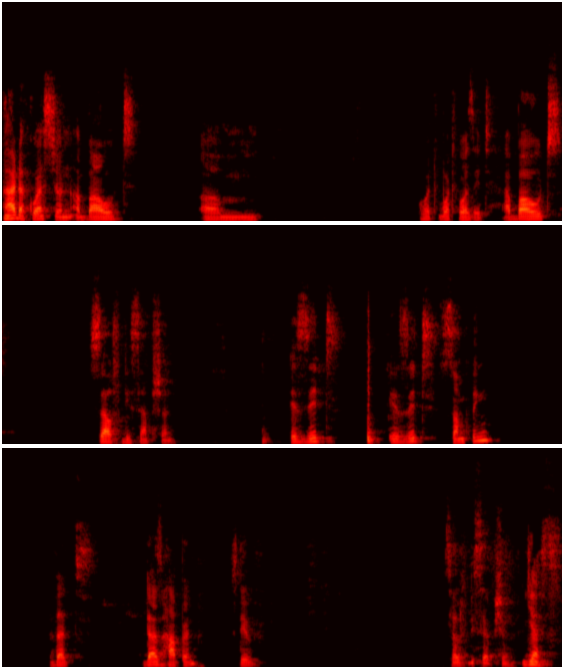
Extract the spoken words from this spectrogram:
i had a question about um, what what was it? About self-deception is it is it something that does happen steve Self-deception. yes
